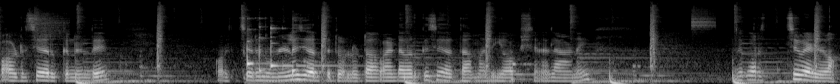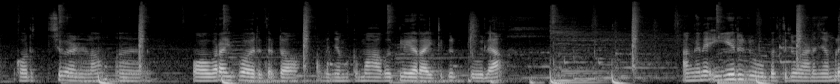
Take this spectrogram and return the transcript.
പൗഡർ ചേർക്കുന്നുണ്ട് കുറച്ചൊരു നുള്ള് ചേർത്തിട്ടുള്ളൂ കേട്ടോ. വേണ്ടവർക്ക് ചേർത്താൽ മതി. ഓപ്ഷണലാണ് പിന്നെ കുറച്ച് വെള്ളം കുറച്ച് വെള്ളം ഓവറായി പോരുത് കേട്ടോ അപ്പം നമുക്ക് മാവ് ക്ലിയർ ആയിട്ട് കിട്ടൂല. അങ്ങനെ ഈ ഒരു രൂപത്തിൽ വേണം. നമ്മൾ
